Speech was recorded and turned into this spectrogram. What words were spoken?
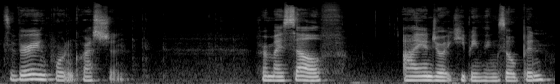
it's a very important question. For myself, I enjoy keeping things open.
